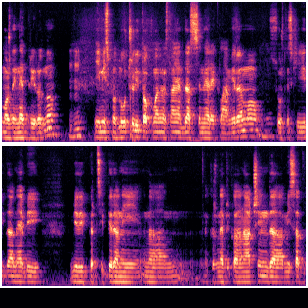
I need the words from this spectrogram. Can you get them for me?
možda i neprirodno. Mm -hmm. I mi smo odlučili tokom vanrednog stanja da se ne reklamiramo, mm -hmm. suštinski da ne bi bili percipirani na ne kažem neprikladan način da mi sad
